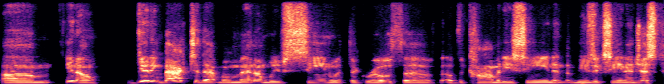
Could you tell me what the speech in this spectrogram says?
um, you know, getting back to that momentum we've seen with the growth of of the comedy scene and the music scene and just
